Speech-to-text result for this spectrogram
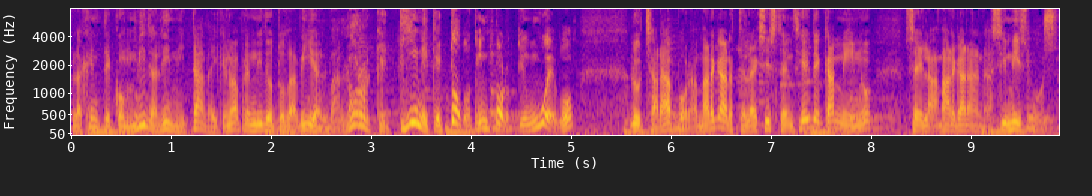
la gente con vida limitada y que no ha aprendido todavía el valor que tiene que todo te importe un huevo, luchará por amargarte la existencia y de camino se la amargarán a sí mismos.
